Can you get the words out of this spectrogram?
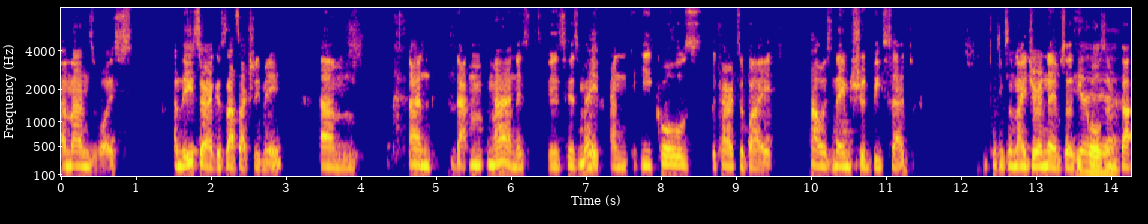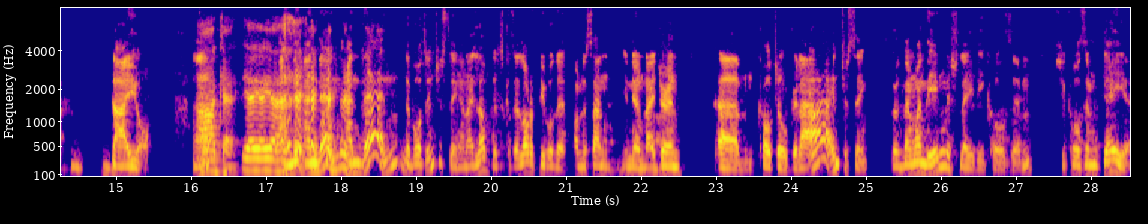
a man's voice, and the Easter egg is that's actually me, um, and that man is is his mate, and he calls the character by how his name should be said because it's a Nigerian name, so he yeah, calls yeah, him that Dayo. Uh, okay. Yeah, yeah, yeah. and, then, and then, and then, the what's interesting, and I love this because a lot of people that understand, you know, Nigerian um, culture will be like, ah, interesting. But then when the English lady calls him, she calls him Deo.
